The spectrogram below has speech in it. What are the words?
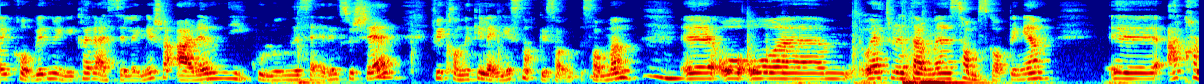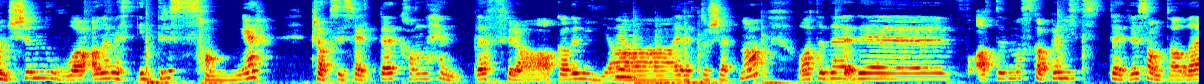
i covid, når ingen kan reise lenger, så er det en nykolonisering som skjer. For vi kan ikke lenger snakke sammen. sammen. Eh, og, og, eh, og jeg tror dette med samskapingen eh, er kanskje noe av det mest interessante praksisfeltet kan hente fra akademia, rett og slett nå. Og at, det, det, at man skaper en litt større samtale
